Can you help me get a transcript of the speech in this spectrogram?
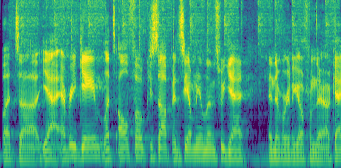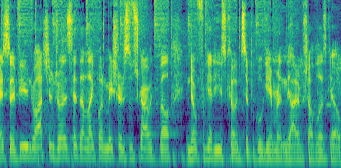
But uh, yeah every game let's all focus up and see how many limbs we get and then we're going to go from there okay? So if you watch enjoy this hit that like button make sure to subscribe with the bell and don't forget to use code typical gamer in the item shop. Let's go.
